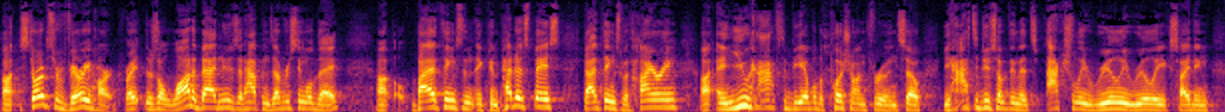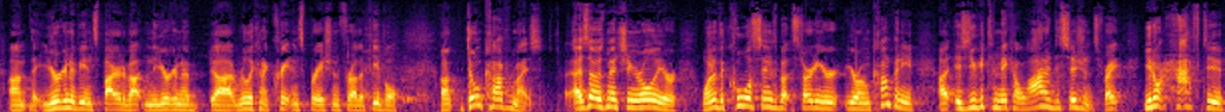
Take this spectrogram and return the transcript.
Uh, startups are very hard, right? There's a lot of bad news that happens every single day. Uh, bad things in the competitive space, bad things with hiring, uh, and you have to be able to push on through. And so you have to do something that's actually really, really exciting um, that you're going to be inspired about and that you're going to uh, really kind of create inspiration for other people. Uh, don't compromise as I was mentioning earlier, one of the coolest things about starting your, your own company uh, is you get to make a lot of decisions, right? You don't have to,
